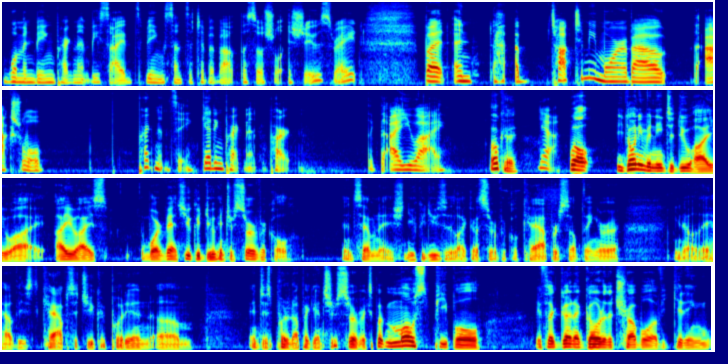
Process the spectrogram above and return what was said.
woman being pregnant. Besides being sensitive about the social issues, right? But and uh, talk to me more about the actual pregnancy, getting pregnant part, like the IUI. Okay. Yeah. Well, you don't even need to do IUI. IUI is more advanced. You could do intercervical insemination. You could use it like a cervical cap or something, or a, you know, they have these caps that you could put in um, and just put it up against your cervix. But most people, if they're going to go to the trouble of getting,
